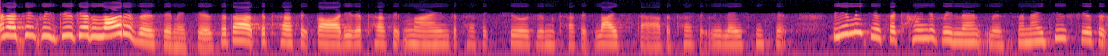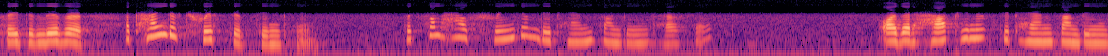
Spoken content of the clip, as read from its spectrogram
And I think we do get a lot of those images about the perfect body, the perfect mind, the perfect children, the perfect lifestyle, the perfect relationship. The images are kind of relentless, and I do feel that they deliver a kind of twisted thinking that somehow freedom depends on being perfect or that happiness depends on being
